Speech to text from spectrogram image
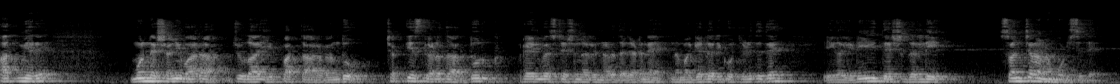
ಆತ್ಮೀಯರೇ, ಮೊನ್ನೆ ಶನಿವಾರ ಜುಲೈ ಇಪ್ಪತ್ತಾರರಂದು ಛತ್ತೀಸ್ಗಢದ ದುರ್ಗ್ ರೈಲ್ವೆ ಸ್ಟೇಷನ್ನಲ್ಲಿ ನಡೆದ ಘಟನೆ ನಮಗೆಲ್ಲರಿಗೂ ತಿಳಿದಿದೆ. ಈಗ ಇಡೀ ದೇಶದಲ್ಲಿ ಸಂಚಲನ ಮೂಡಿಸಿದೆ.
